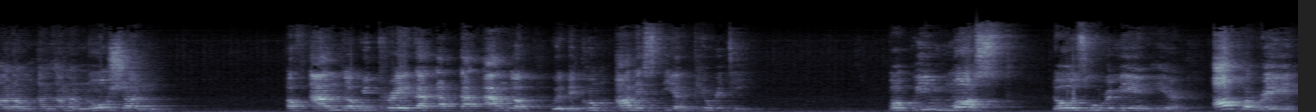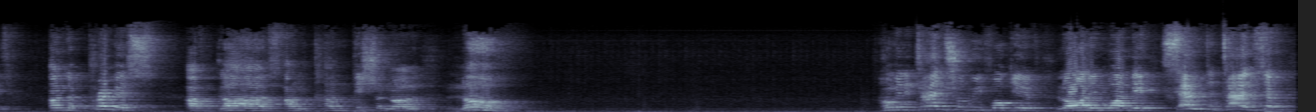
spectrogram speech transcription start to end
on a, on a notion of anger, we pray that, that that anger will become honesty and purity. But we must, those who remain here, operate on the premise of God's unconditional love. How many times should we forgive, Lord, in one day? 70 times. Seven.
